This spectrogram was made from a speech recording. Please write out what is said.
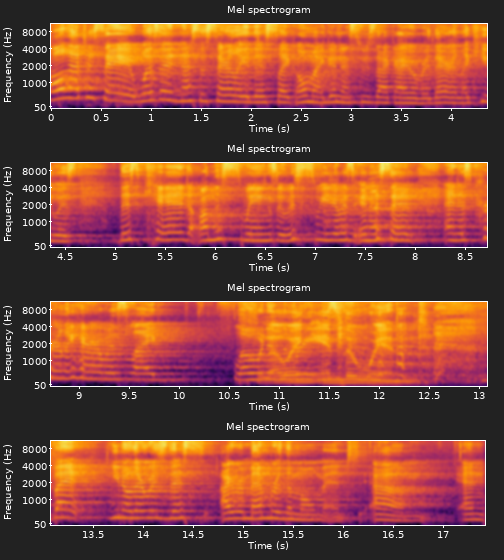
all that to say, it wasn't necessarily this, like, oh my goodness, who's that guy over there? Like, he was this kid on the swings. It was sweet, it was innocent, and his curly hair was like flowing, flowing in the breeze. in the wind. but you know, there was this, I remember the moment, um, and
